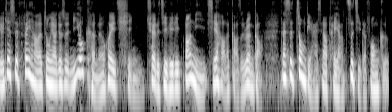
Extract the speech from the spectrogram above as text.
有一件事非常的重要，就是你有可能会请 Chat GPT 帮你写好的稿子润稿，但是重点还是要培养自己的风格。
